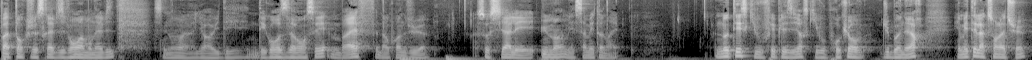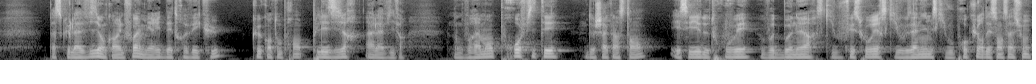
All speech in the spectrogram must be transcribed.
pas tant que je serai vivant, à mon avis. Sinon, euh, il y aura eu des, grosses avancées. Bref, d'un point de vue euh, social et humain, mais ça m'étonnerait. Notez ce qui vous fait plaisir, ce qui vous procure du bonheur, et mettez l'accent là-dessus. Parce que la vie, encore une fois, elle mérite d'être vécue que quand on prend plaisir à la vivre. Donc vraiment, profitez de chaque instant, essayez de trouver votre bonheur, ce qui vous fait sourire, ce qui vous anime, ce qui vous procure des sensations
